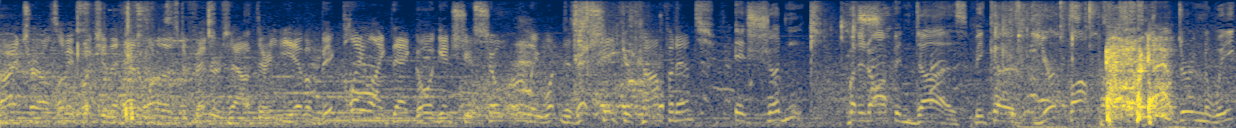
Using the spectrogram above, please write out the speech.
All right, Charles, let me put you in the head of one of those defenders out there. You have a big play like that go against you so early. What Does that shake your confidence? It shouldn't, but it often does because your thought process during the week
